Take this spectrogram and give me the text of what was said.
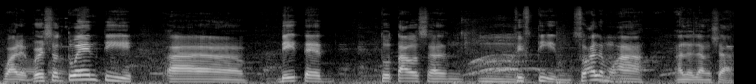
what version 20 uh, dated 2015. So, alam mo ah, ano lang siya,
